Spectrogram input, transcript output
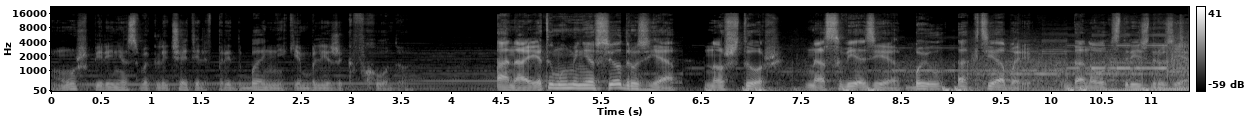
муж перенес выключатель в предбаннике ближе к входу. А на этом у меня все, друзья. Ну что ж, на связи был Октябрь. До новых встреч, друзья.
